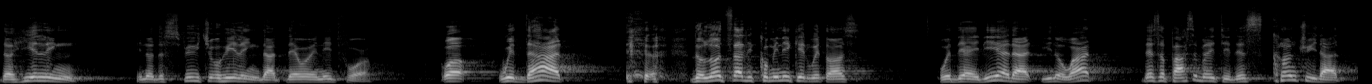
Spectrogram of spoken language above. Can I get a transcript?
the healing, you know, the spiritual healing that they were in need for. Well, with that, the Lord started to communicate with us with the idea that, you know what? There's a possibility this country that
